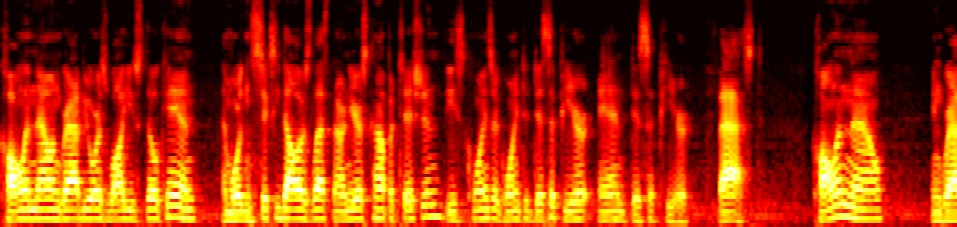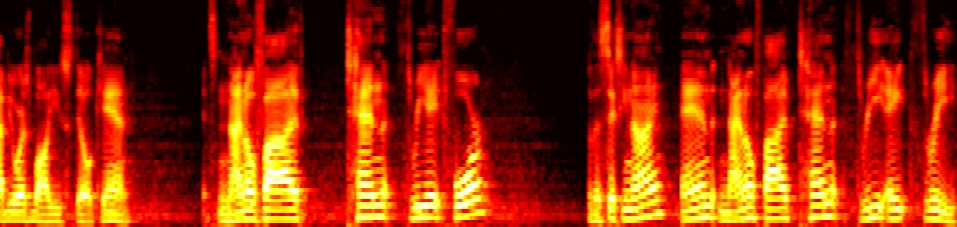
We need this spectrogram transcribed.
Call in now and grab yours while you still can. And more than $60 less than our nearest competition, these coins are going to disappear and disappear fast. Call in now and grab yours while you still can. It's 905 10 384 for the 69 and 905 10 383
